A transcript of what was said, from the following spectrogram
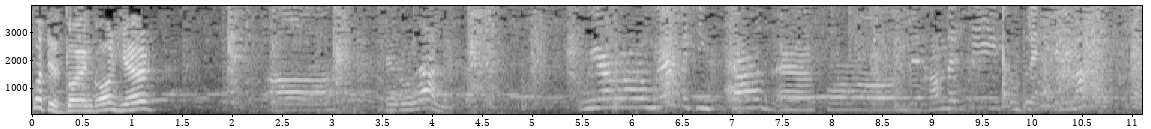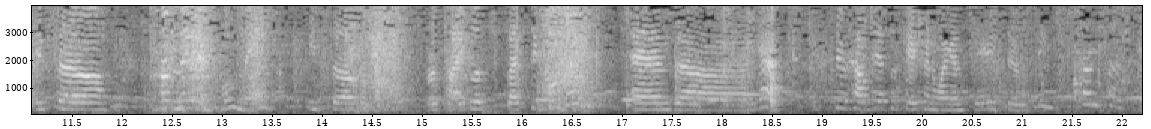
What is going on here? Uh, we are uh, we are making stars uh, for the Embassy Complex Cinema. It's uh, handmade and homemade. It's a recycled plastic bottle, and uh, yes, it's to help the association YMCA. So please help us.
